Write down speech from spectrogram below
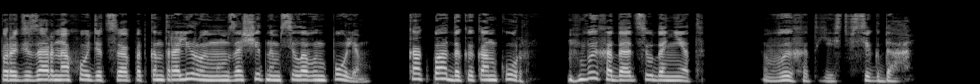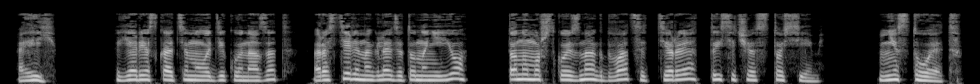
Парадизар находится под контролируемым защитным силовым полем, как Падок и Конкур, Выхода отсюда нет. Выход есть всегда. Эй! Я резко оттянула дикую назад, растерянно глядя то на нее, то на мужской знак 20-1107. Не стоит.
